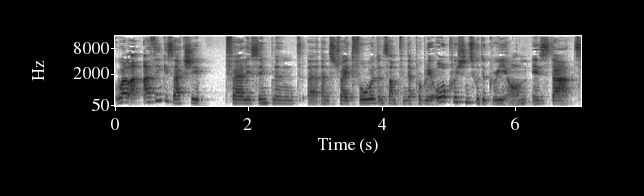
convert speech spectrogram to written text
well, I, I think it's actually fairly simple and, uh, and straightforward, and something that probably all Christians would agree on is that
